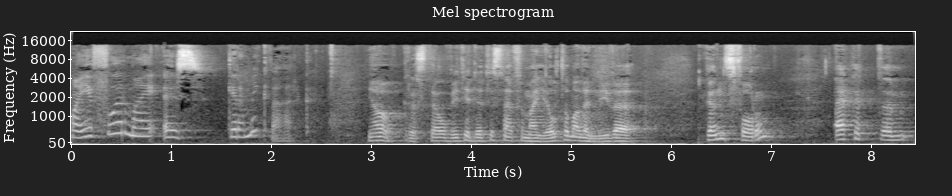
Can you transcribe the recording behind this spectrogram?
Maar hier voor my is keramiekwerk. Ja, Christel, weet jy, dit is nou vir my heeltemal 'n nuwe kunsvorm. Ek het ehm um,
